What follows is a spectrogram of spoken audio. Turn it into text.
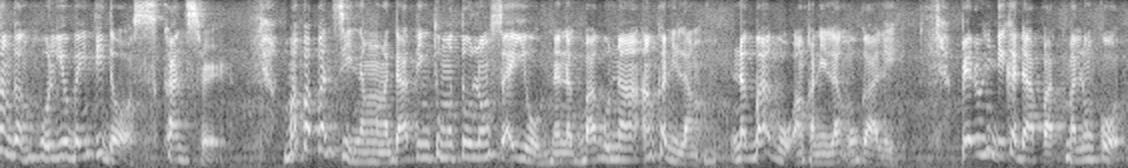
hanggang Hulyo 22, Cancer. Mapapansin ng mga dating tumutulong sa iyo na nagbago na ang kanilang nagbago ang kanilang ugali. Pero hindi ka dapat malungkot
